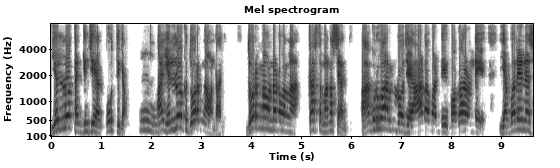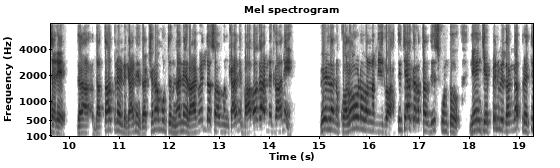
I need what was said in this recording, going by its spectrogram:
ఎల్లో తగ్గించేయాలి పూర్తిగా. ఆ ఎల్లోకి దూరంగా ఉండాలి. దూరంగా ఉండడం వల్ల కాస్త మనశ్శాంతి. ఆ గురువారం రోజే ఆడవండి మగవండి ఎవరైనా సరే ద- దత్తాత్రేయుడు కానీ దక్షిణామూర్తిని కానీ రాఘవేంద్ర స్వామిని కానీ బాబా గారిని కానీ వీళ్ళను కొలవడం వలన మీరు అతి జాగ్రత్తలు తీసుకుంటూ నేను చెప్పిన విధంగా ప్రతి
